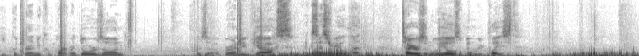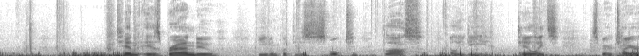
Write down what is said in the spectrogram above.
He put brand new compartment doors on. There's a brand new gas accessory outlet tires and wheels have been replaced. Tin is brand new. Even put these smoked glass LED taillights, spare tire,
